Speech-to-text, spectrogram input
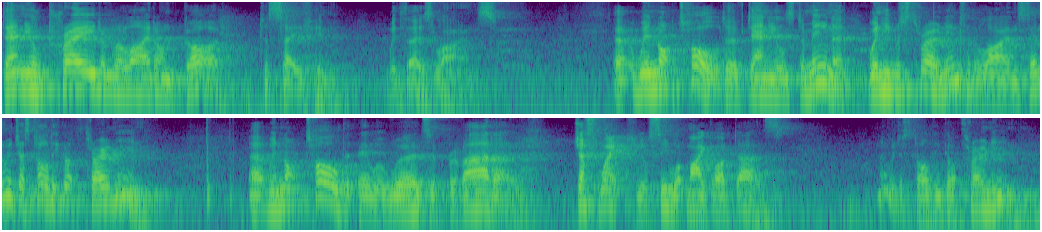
Daniel prayed and relied on God to save him with those lions. Uh, we're not told of Daniel's demeanour when he was thrown into the lion's den, we're just told he got thrown in. Uh, we're not told that there were words of bravado. Just wait, you'll see what my God does. No, we're just told he got thrown in.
